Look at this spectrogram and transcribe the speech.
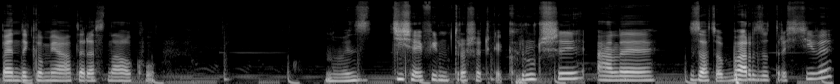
będę go miała teraz na oku. No więc dzisiaj film troszeczkę krótszy, ale za to bardzo treściwy,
